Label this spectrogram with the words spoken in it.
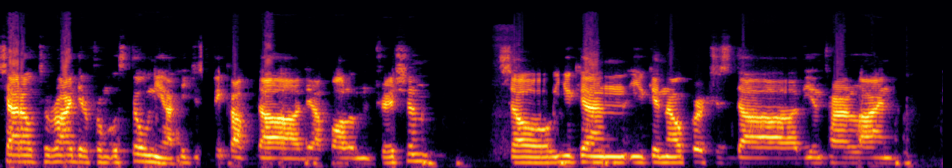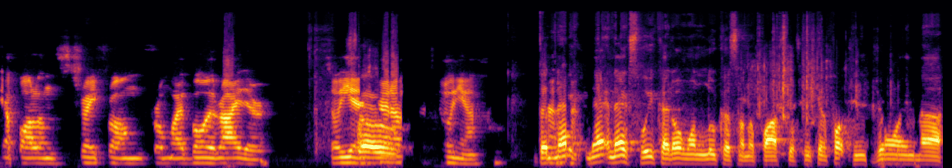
shout out to Ryder from Estonia. He just picked up the the Apollon Nutrition, so you can you can now purchase the the entire line the Apollon straight from from my boy Ryder. So yeah, so, shout out to Estonia. The next ne- next week, I don't want Lucas on the podcast. He can fucking join uh,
